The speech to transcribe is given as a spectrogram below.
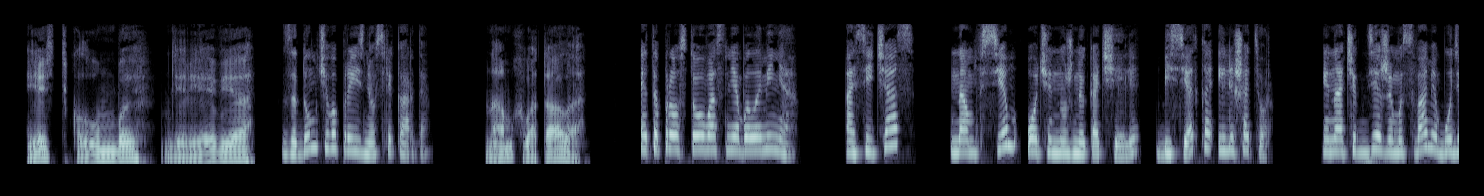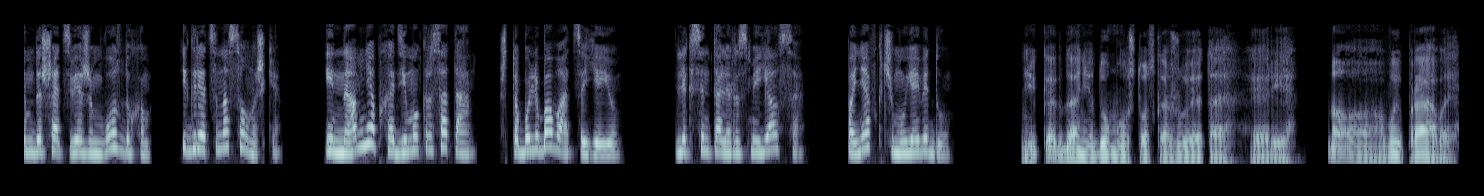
Есть клумбы, деревья, задумчиво произнес Рикардо. Нам хватало. Это просто у вас не было меня. А сейчас нам всем очень нужны качели, беседка или шатер. Иначе где же мы с вами будем дышать свежим воздухом и греться на солнышке? И нам необходима красота, чтобы любоваться ею. Лексенталь рассмеялся, поняв, к чему я веду. Никогда не думал, что скажу это, Эри. Но вы правы.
